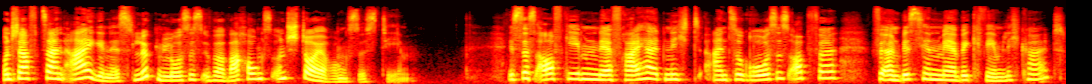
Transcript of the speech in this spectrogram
und schafft sein eigenes lückenloses Überwachungs- und Steuerungssystem. Ist das Aufgeben der Freiheit nicht ein zu großes Opfer für ein bisschen mehr Bequemlichkeit?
